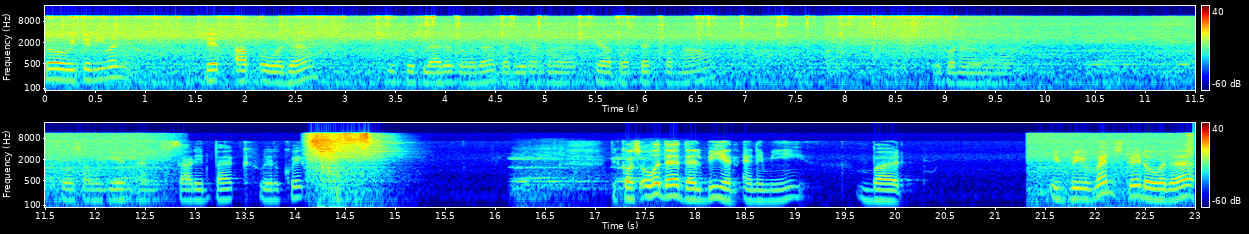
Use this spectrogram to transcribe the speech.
So we can even get up over there. Use those ladders over there but we're not gonna care about that for now. We're gonna close our game and start it back real quick. Because over there there'll be an enemy but if we went straight over there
